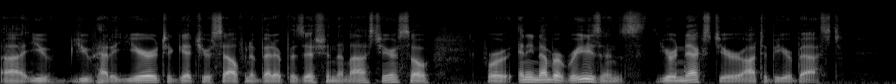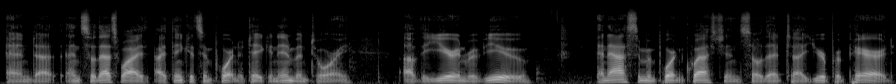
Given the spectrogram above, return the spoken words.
Uh, you've you've had a year to get yourself in a better position than last year. So, for any number of reasons, your next year ought to be your best. And uh, and so that's why I think it's important to take an inventory of the year in review and ask some important questions so that uh, you're prepared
